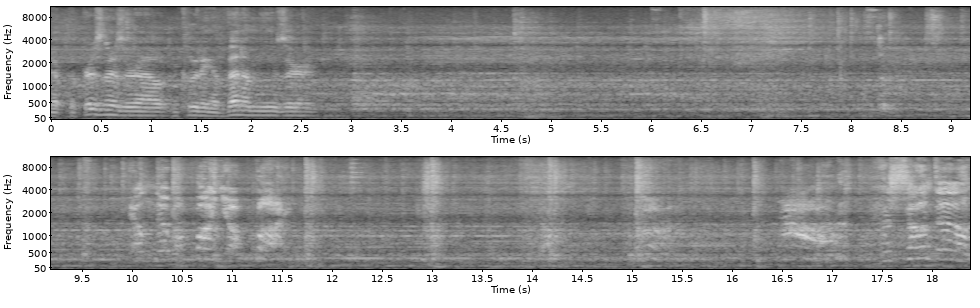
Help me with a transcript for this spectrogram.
Yep, the prisoners are out, including a venom user. Never find your body! Shut him down!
